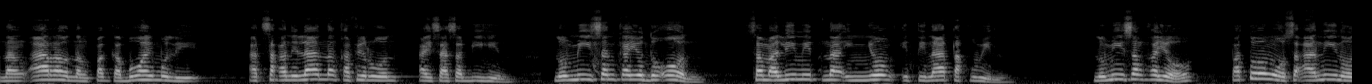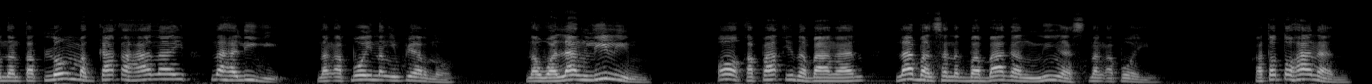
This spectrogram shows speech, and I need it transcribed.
ng araw ng pagkabuhay muli at sa kanila ng kafirun ay sasabihin, Lumisan kayo doon sa malimit na inyong itinatakwil. Lumisan kayo patungo sa anino ng tatlong magkakahanay na haligi ng apoy ng impyerno na walang lilim o kapakinabangan laban sa nagbabagang ningas ng apoy. Katotohanan,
